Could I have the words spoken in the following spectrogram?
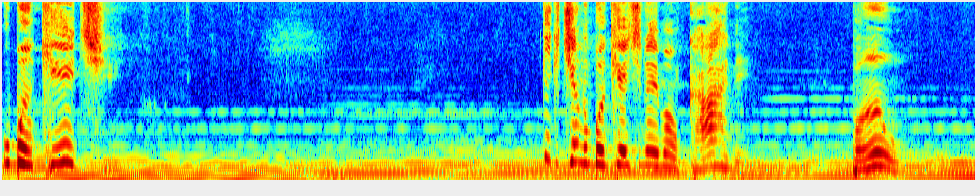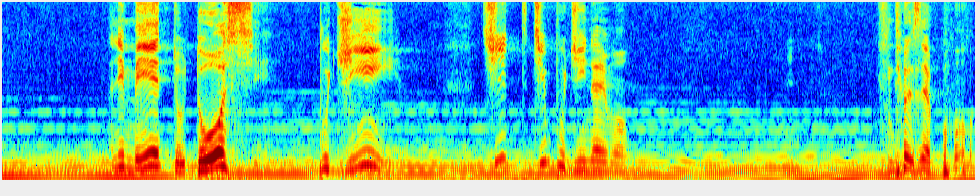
O banquete que, que tinha no banquete, né, irmão? Carne, pão, alimento, doce, pudim. Tinha, tinha pudim, né, irmão? Deus é bom.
